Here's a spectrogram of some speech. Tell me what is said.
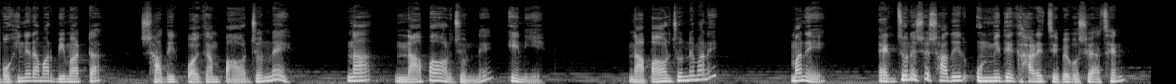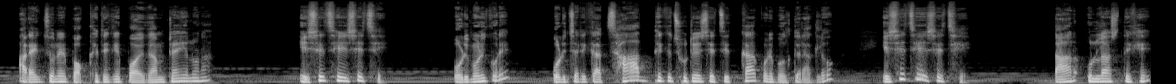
বহিনের আমার বিমারটা স্বাদীর পয়গাম পাওয়ার জন্যে, না না পাওয়ার জন্যে এ নিয়ে। না পাওয়ার জন্যে মানে? মানে একজন এসে স্বাদীর উন্মিদে ঘাড়ে চেপে বসে আছেন আর একজনের পক্ষে থেকে পয়গামটা এলো না। এসেছে এসেছে। পরিমরি করে পরিচারিকা ছাদ থেকে ছুটে এসে চিৎকার করে বলতে লাগল, এসেছে এসেছে। তার উল্লাস দেখে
